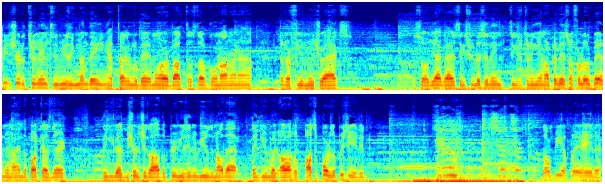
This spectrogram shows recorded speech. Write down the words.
Be sure to tune in to Music Monday. Can talk a little bit more about the stuff going on right now. Play a few new tracks. So yeah, guys, thanks for listening. Thanks for tuning in. I'll play this one for a little bit, and then I end the podcast there. Thank you guys. Be sure to check out all the previous interviews and all that. Thank you much. All, all support is appreciated. you just. Don't be a player hater.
